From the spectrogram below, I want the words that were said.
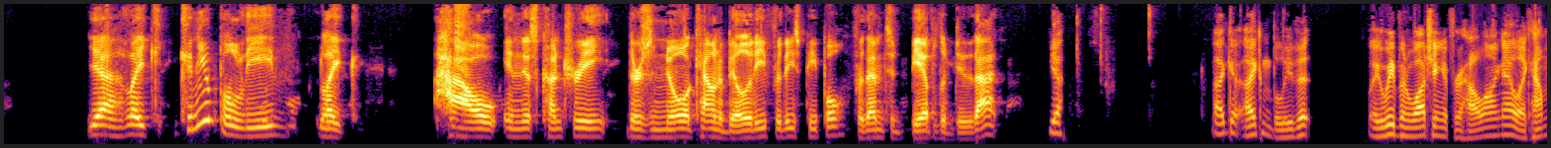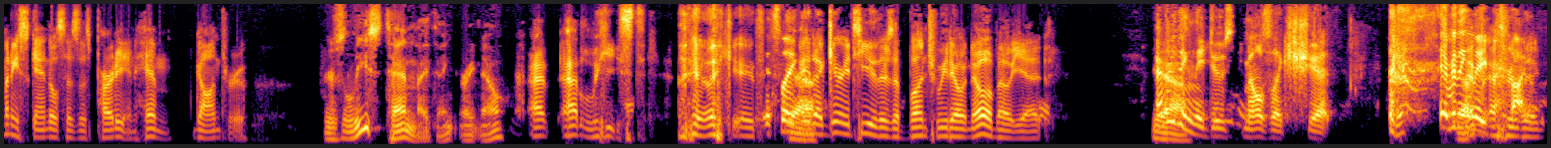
Yeah, like can you believe like how in this country there's no accountability for these people for them to be able to do that? Yeah. I can I can believe it. Like we've been watching it for how long now? Like how many scandals has this party and him gone through? There's at least ten, I think, right now. At at least. like it's, It's like Yeah. and I guarantee you there's a bunch we don't know about yet. Yeah. everything they do smells like shit. Everything Yeah. they Everything.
